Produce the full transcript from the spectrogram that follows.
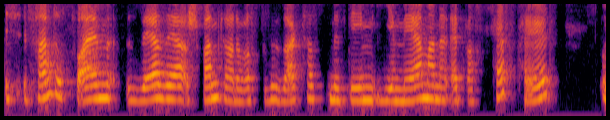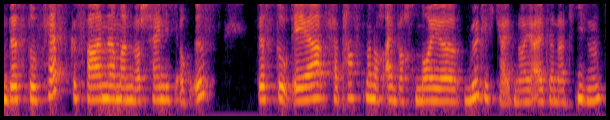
Ich fand es vor allem sehr, sehr spannend, gerade was du gesagt hast, mit dem, je mehr man an etwas festhält und desto festgefahrener man wahrscheinlich auch ist, desto eher verpasst man auch einfach neue Möglichkeiten, neue Alternativen.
